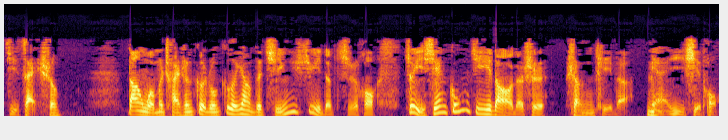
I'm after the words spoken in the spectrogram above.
及再生。当我们产生各种各样的情绪的时候，最先攻击到的是身体的免疫系统。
